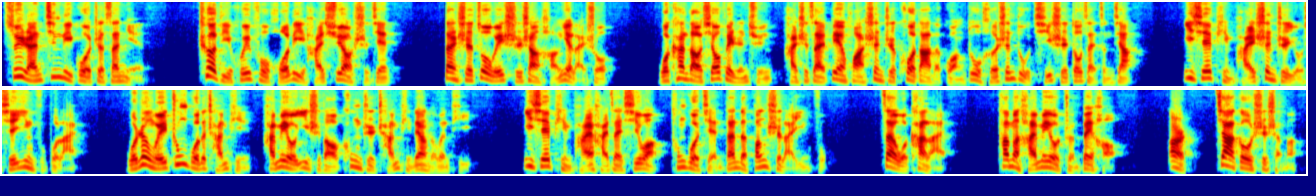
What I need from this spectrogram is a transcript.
虽然经历过这三年，彻底恢复活力还需要时间。但是作为时尚行业来说，我看到消费人群还是在变化，甚至扩大的广度和深度其实都在增加。一些品牌甚至有些应付不来。我认为中国的产品还没有意识到控制产品量的问题，一些品牌还在希望通过简单的方式来应付。在我看来，他们还没有准备好。二、架构是什么？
